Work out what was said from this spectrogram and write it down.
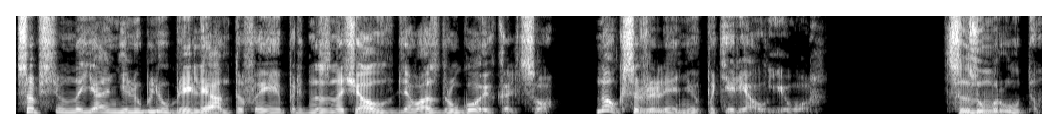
«Собственно, я не люблю бриллиантов и предназначал для вас другое кольцо, но, к сожалению, потерял его. С изумрудом.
